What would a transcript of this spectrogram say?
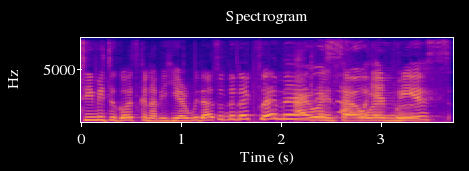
Timmy to go is gonna be here with us on the next segment. I was so our food. envious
